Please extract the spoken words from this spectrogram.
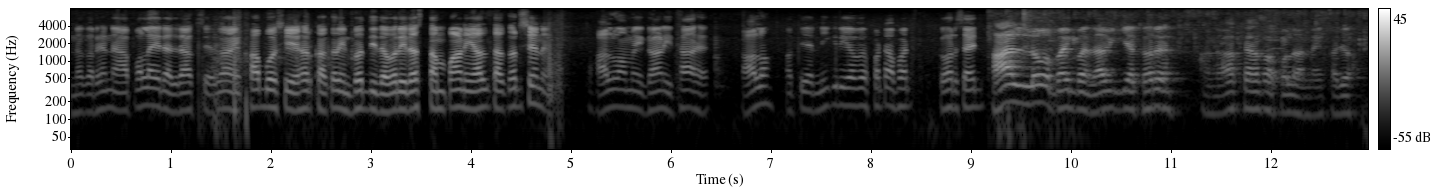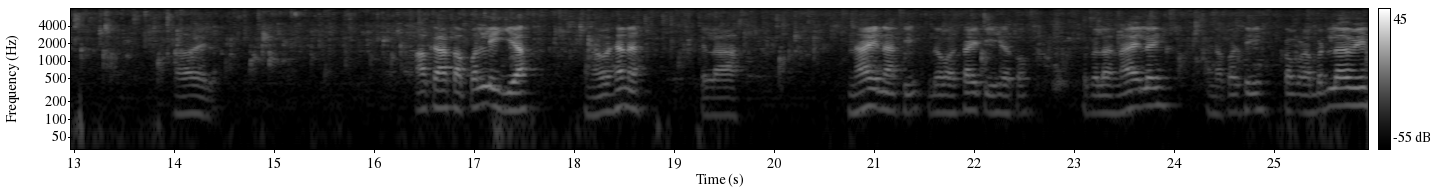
નકર હે ને આ પલાયરા જ રાખશે. કાંઈ ખાબો છે, હરખા કરીને ભરી દીધા. વળી રસ્તામાં પાણી હાલતા કરશે ને હાલવામાં ઘાણી થાહે. હાલો, અત્યારે નીકળી હવે ફટાફટ ઘર સાઈડ હાલો, ભાઈબંધ આવી ગયા ઘરે. અને આખે આખા પલાર નાખ્યા, જો. આખે આખા પલ્લી ગયા. અને હવે હે ને, પેલા નાહી નાખી. દવા સાઈટી છે તો. પેલા નાહી લઈ અને પછી કપડાં બદલાવી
